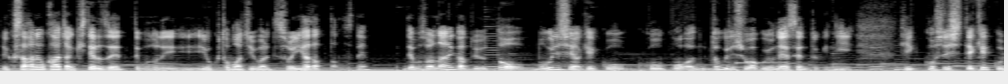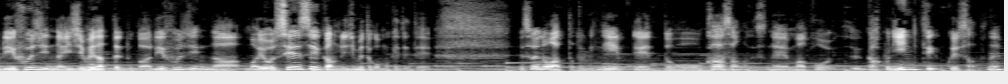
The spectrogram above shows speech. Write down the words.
で、草金の母ちゃん来てるぜってことで、よく友達言われて、それ嫌だったんですね。でもそれは何かというと、僕自身は結構、高校、特に小学校4年生の時に、引っ越しして結構理不尽ないじめだったりとか、理不尽な、まあ、要は先生からのいじめとかも受けてて、でそういうのがあった時に、えー、っと、お母さんがですね、まあこう、学校に言いに来てくれてたんですね。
